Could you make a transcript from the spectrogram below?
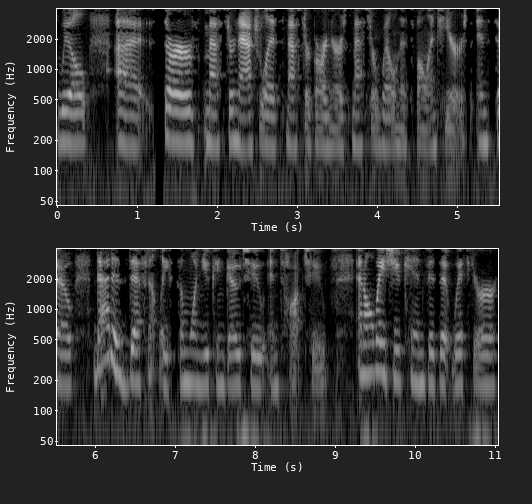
will uh, serve Master Naturalists, Master Gardeners, Master Wellness volunteers. And so that is definitely someone you can go to and talk to. And always you can visit with your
